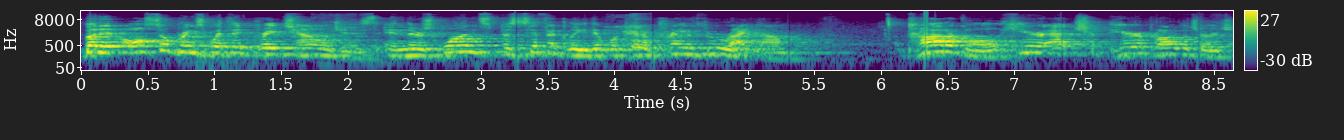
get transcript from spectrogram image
But it also brings with it great challenges, and there's one specifically that we're kind of praying through right now. Prodigal, here at, here at Prodigal Church,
